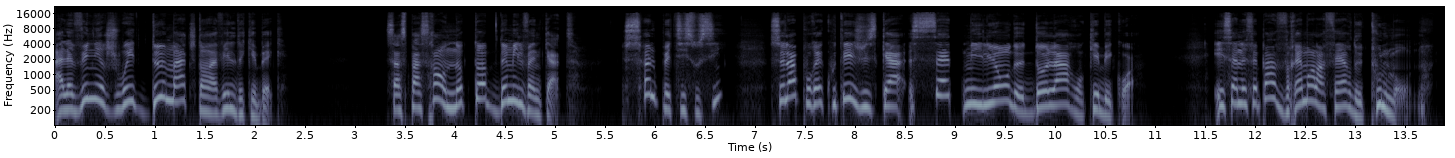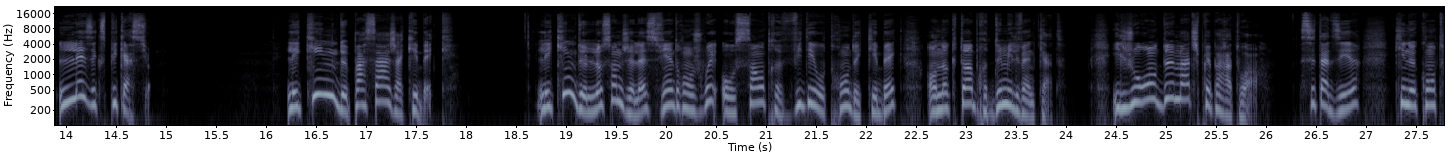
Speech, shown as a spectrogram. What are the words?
allait venir jouer deux matchs dans la ville de Québec. Ça se passera en octobre 2024. Seul petit souci, cela pourrait coûter jusqu'à 7 millions de dollars aux Québécois. Et ça ne fait pas vraiment l'affaire de tout le monde. Les explications. Les Kings de passage à Québec. Les Kings de Los Angeles viendront jouer au Centre Vidéotron de Québec en octobre 2024. Ils joueront deux matchs préparatoires, c'est-à-dire qui ne comptent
